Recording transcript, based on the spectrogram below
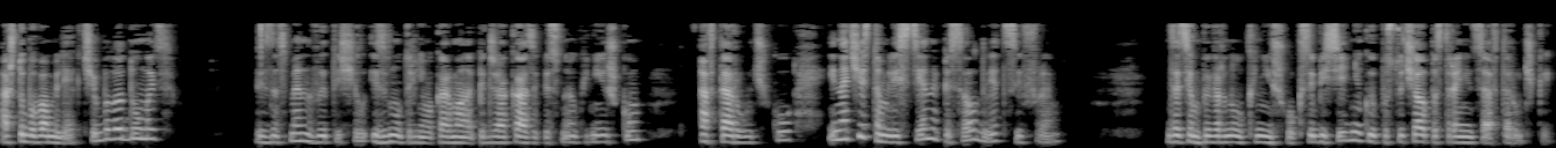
А чтобы вам легче было думать, Бизнесмен вытащил из внутреннего кармана пиджака записную книжку, авторучку и на чистом листе написал две цифры. Затем повернул книжку к собеседнику и постучал по странице авторучкой.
